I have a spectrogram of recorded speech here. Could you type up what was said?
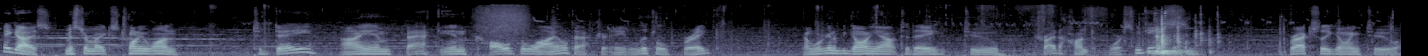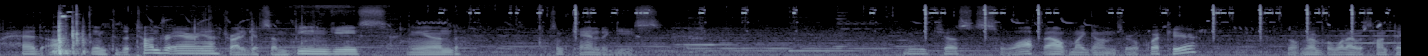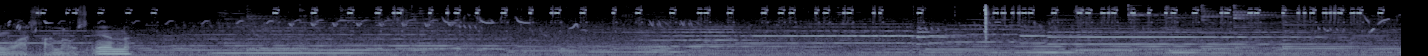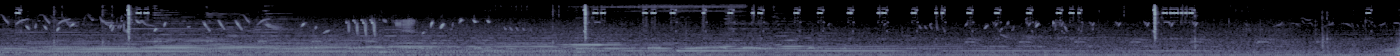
Hey guys, Mr. Mike's 21. Today I am back in Call of the Wild after a little break. And we're going to be going out today to try to hunt for some geese. We're actually going to head up into the tundra area, try to get some bean geese and some Canada geese. Let me just swap out my guns real quick here. Don't remember what I was hunting last time I was in.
